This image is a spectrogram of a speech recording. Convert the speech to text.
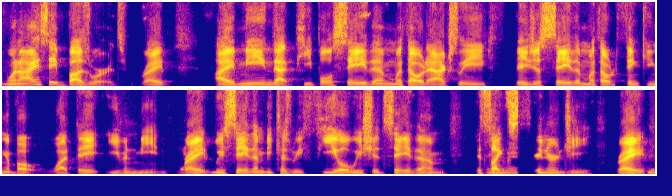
when I say buzzwords, right, I mean that people say them without actually they just say them without thinking about what they even mean, right? We say them because we feel we should say them. It's mm-hmm. like synergy, right? Yeah.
